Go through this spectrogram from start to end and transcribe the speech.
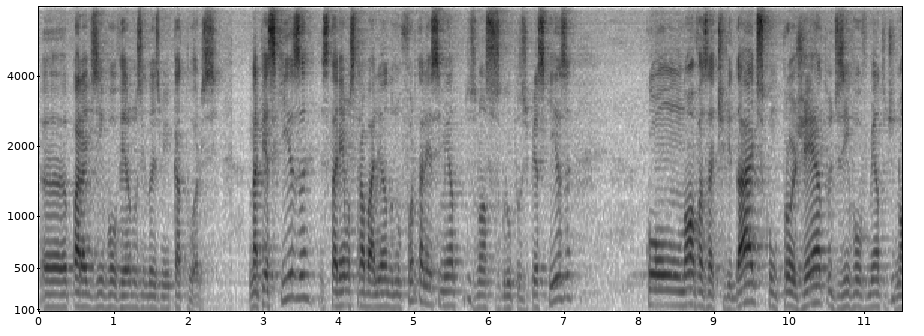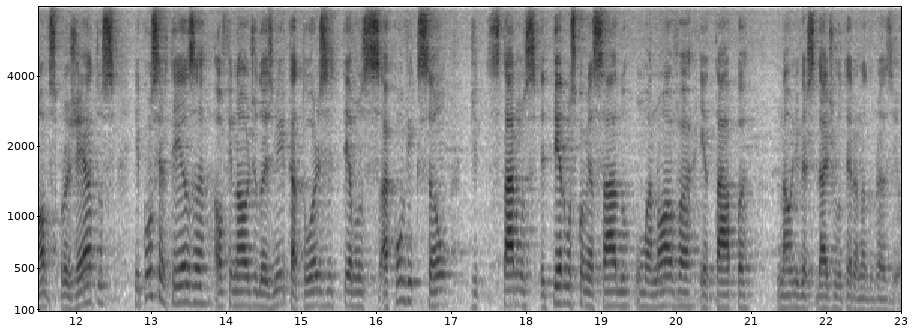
uh, para desenvolvermos em 2014. Na pesquisa, estaremos trabalhando no fortalecimento dos nossos grupos de pesquisa, com novas atividades, com projeto, desenvolvimento de novos projetos e com certeza, ao final de 2014, temos a convicção de estarmos, termos começado uma nova etapa na Universidade Luterana do Brasil.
